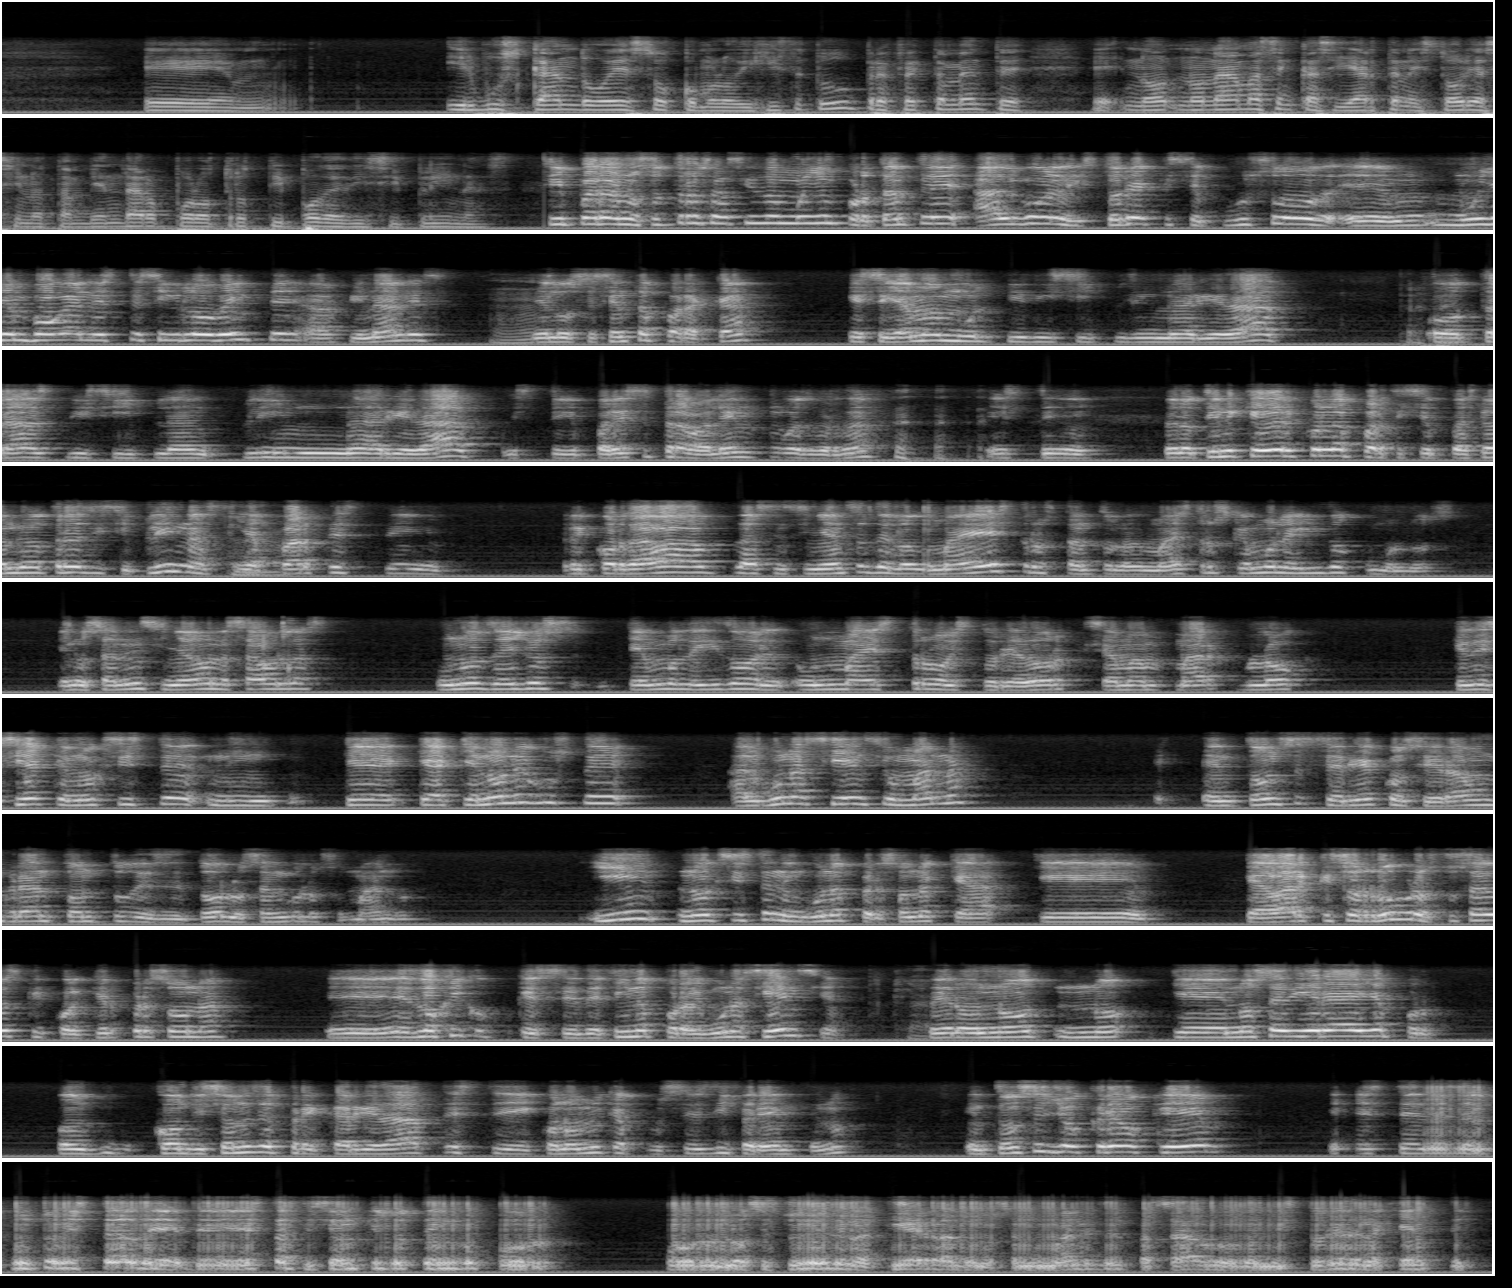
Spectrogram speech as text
ir buscando eso, como lo dijiste tú perfectamente, eh, no, no nada más encasillarte en la historia, sino también dar por otro tipo de disciplinas. Sí, para nosotros ha sido muy importante algo en la historia que se puso eh, muy en boga en este siglo XX, a finales de los 60 para acá, que se llama multidisciplinariedad o transdisciplinariedad, este, parece trabalenguas, ¿verdad? este, pero tiene que ver con la participación de otras disciplinas y aparte este recordaba las enseñanzas de los maestros, tanto los maestros que hemos leído como los que nos han enseñado en las aulas. Uno de ellos que hemos leído, un maestro historiador que se llama Mark Bloch, que decía que no existe, ni, que, que a quien no le guste alguna ciencia humana, entonces sería considerado un gran tonto desde todos los ángulos humanos. Y no existe ninguna persona que, que, abarque esos rubros. Tú sabes que cualquier persona eh, es lógico que se defina por alguna ciencia, pero no, no, que no se diera a ella por condiciones de precariedad este, económica, pues es diferente, ¿no? Entonces yo creo que este, desde el punto de vista de, de esta afición que yo tengo por, por los estudios de la tierra, de los animales del pasado, de la historia de la gente,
